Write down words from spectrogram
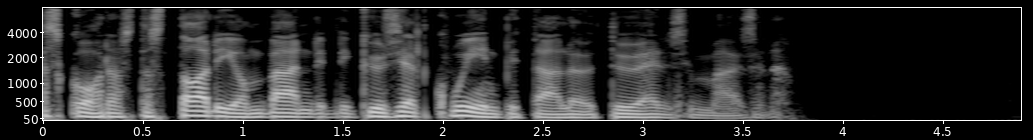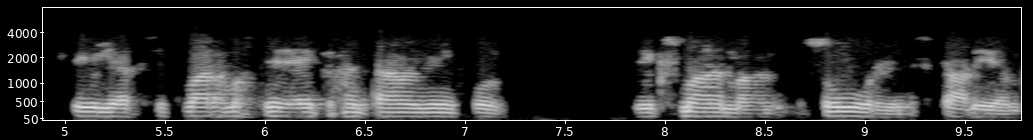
S-kohdasta stadion bändit, niin kyllä sieltä Queen pitää löytyä ensimmäisenä. Kyllä, sitten varmasti eiköhän tämä ole niin kuin yksi maailman suurin stadion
